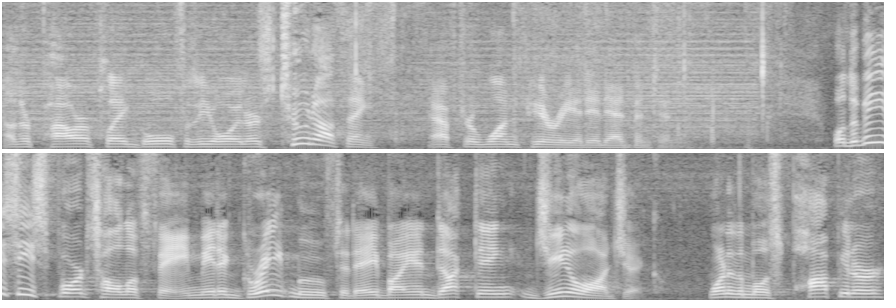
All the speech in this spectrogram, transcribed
Another power play goal for the Oilers. 2 0 after one period in Edmonton. Well, the BC Sports Hall of Fame made a great move today by inducting Odjick, one of the most popular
